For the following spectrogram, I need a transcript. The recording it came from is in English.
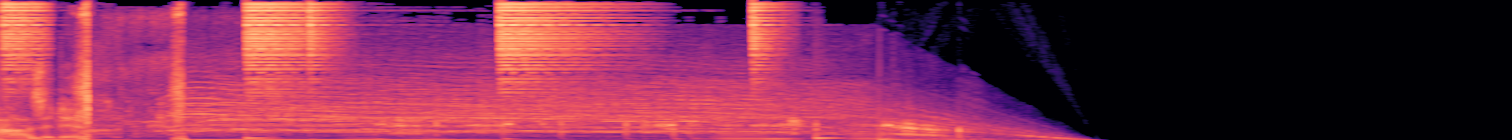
Positive.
